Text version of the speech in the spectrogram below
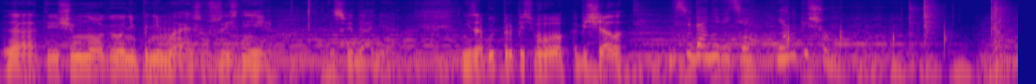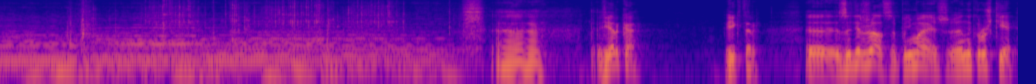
Да, ты еще многого не понимаешь в жизни. До свидания. Не забудь про письмо. Обещала? До свидания, Витя. Я напишу. Верка? Виктор? э, Задержался, понимаешь, э, на кружке.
